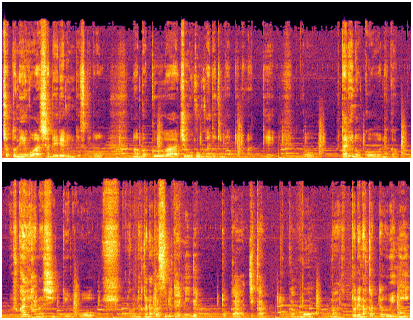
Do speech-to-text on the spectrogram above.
ちょっと英語は喋れるんですけど、まあ、僕は中国語ができないっていうのがあってこう2人のこうなんか深い話っていうのをこうなかなかするタイミングとか時間とかも、まあ、取れなかった上に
